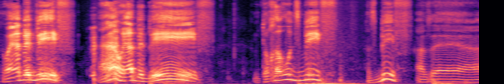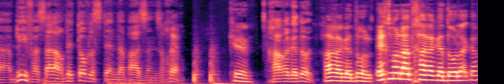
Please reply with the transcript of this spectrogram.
הוא היה בביף. אה, הוא היה בביף. מתוך ערוץ ביף. אז ביף, אז אה, הביף עשה לה הרבה טוב לסטנדאפ אז, אני זוכר. כן. חרא גדול. חרא גדול. איך נולד חרא גדול, אגב?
